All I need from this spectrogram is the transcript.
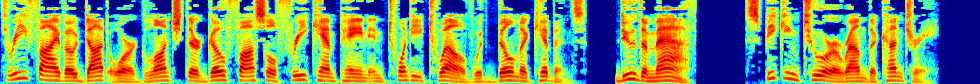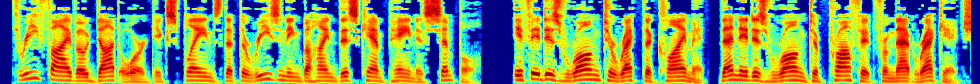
350.org launched their Go Fossil Free campaign in 2012 with Bill McKibben's Do the Math speaking tour around the country. 350.org explains that the reasoning behind this campaign is simple. If it is wrong to wreck the climate, then it is wrong to profit from that wreckage.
